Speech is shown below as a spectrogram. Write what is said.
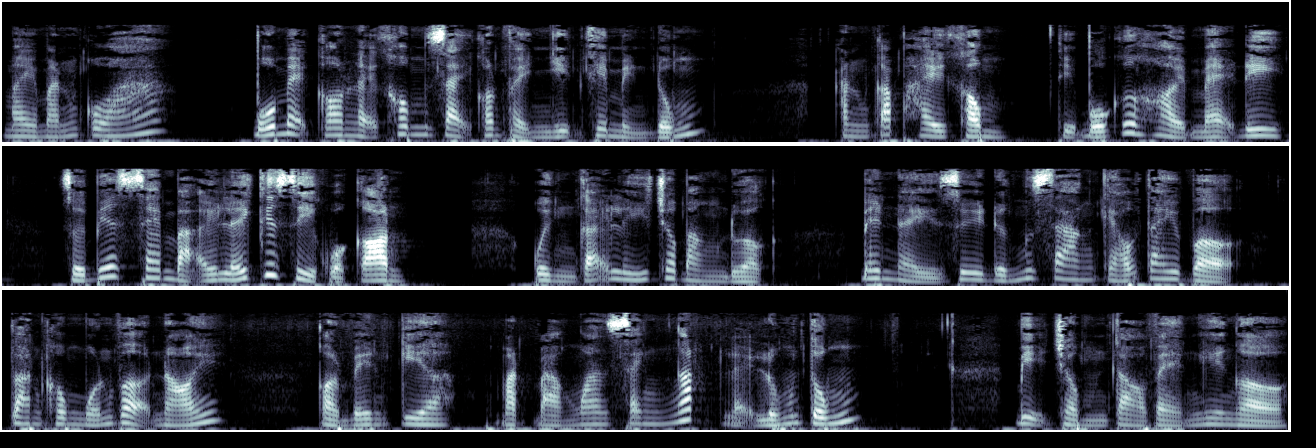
May mắn quá, Bố mẹ con lại không dạy con phải nhịn khi mình đúng. Ăn cắp hay không Thì bố cứ hỏi mẹ đi, Rồi biết xem bà ấy lấy cái gì của con. Quỳnh cãi lý cho bằng được. Bên này Duy đứng sang kéo tay vợ, Toàn không muốn vợ nói. Còn bên kia, mặt bà ngoan xanh ngắt lại lúng túng. Bị chồng tỏ vẻ nghi ngờ,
